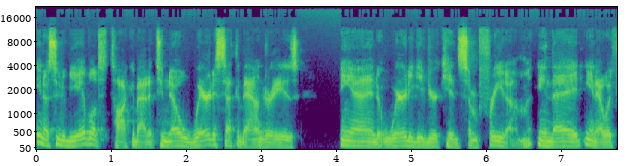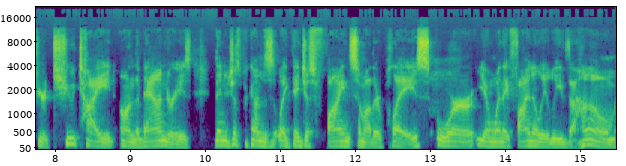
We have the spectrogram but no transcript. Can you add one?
you know so to be able to talk about it to know where to set the boundaries and where to give your kids some freedom in that you know if you're too tight on the boundaries then it just becomes like they just find some other place or you know when they finally leave the home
